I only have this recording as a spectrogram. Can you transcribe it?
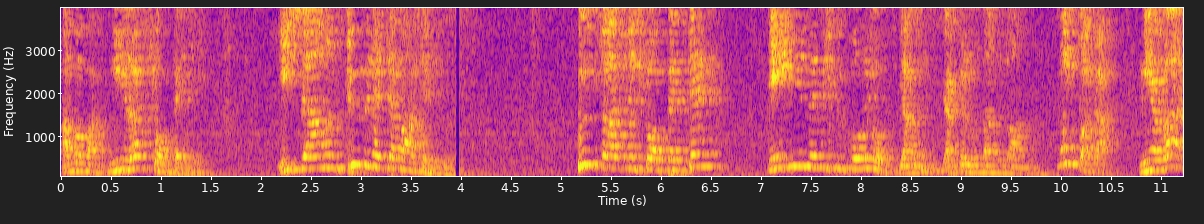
Ama bak miraç sohbeti. İslam'ın tümüne temas ediyor. 3 saatlik sohbette değinilmemiş bir konu yok. Yani yakınından uzağından. Mutlaka. Miraç.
